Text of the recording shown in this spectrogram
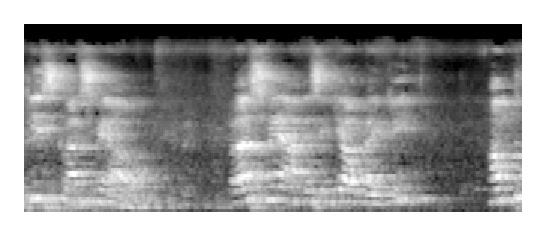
प्लीज़ क्लास में आओ क्लास में आने से क्या होता है कि हम तो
